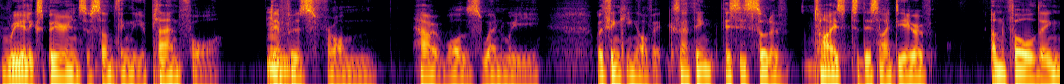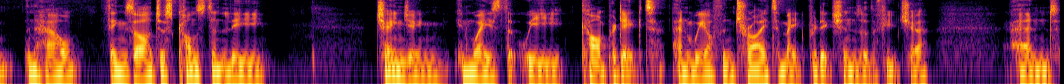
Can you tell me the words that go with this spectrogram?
real experience of something that you planned for mm. differs from how it was when we were thinking of it. Because I think this is sort of ties to this idea of unfolding and how things are just constantly changing in ways that we can't predict. And we often try to make predictions of the future. And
